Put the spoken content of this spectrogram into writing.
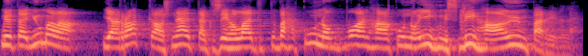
miltä Jumala ja rakkaus näyttää, kun siihen on laitettu vähän kunnon vanhaa kunnon ihmislihaa ympärille.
